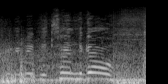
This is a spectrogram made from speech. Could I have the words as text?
I think it's time to go.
